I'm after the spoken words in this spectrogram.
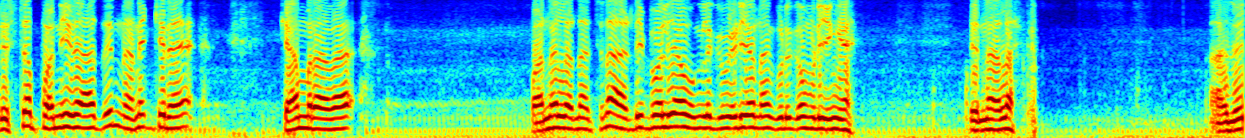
டிஸ்டர்ப் பண்ணிடாதுன்னு நினைக்கிறேன். கேமராவை பண்ணலைன்னாச்சுன்னா அடிப்பொலியாக உங்களுக்கு வீடியோ நான் கொடுக்க முடியுங்க. என்னால். அது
